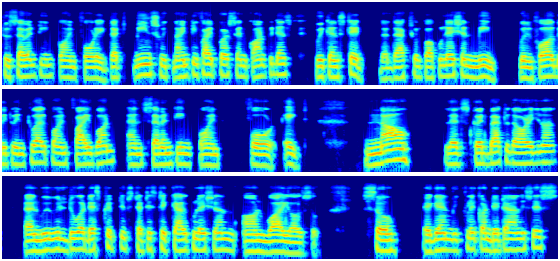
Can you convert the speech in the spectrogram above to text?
to 17.48. That means with 95% confidence, we can state that the actual population mean will fall between 12.51 and 17.48. Now, let's get back to the original and we will do a descriptive statistic calculation on Y also. So Again, we click on data analysis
